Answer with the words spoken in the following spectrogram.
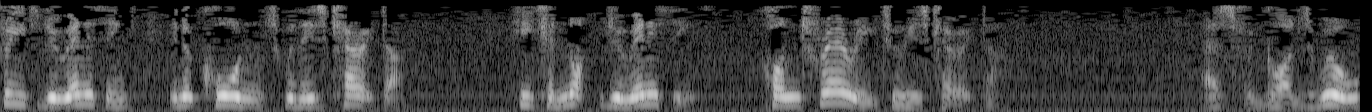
free to do anything in accordance with his character. He cannot do anything contrary to his character. As for God's will,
